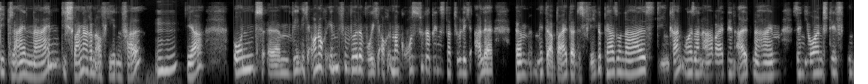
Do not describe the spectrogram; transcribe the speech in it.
Die Kleinen nein, die Schwangeren auf jeden Fall. Mhm. Ja, und ähm, wen ich auch noch impfen würde, wo ich auch immer großzügiger bin, ist natürlich alle ähm, Mitarbeiter des Pflegepersonals, die in Krankenhäusern arbeiten, in Altenheimen, Seniorenstiften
